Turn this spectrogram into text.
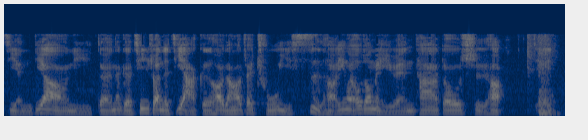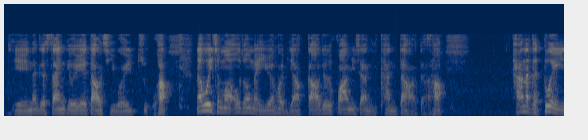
减掉你的那个清算的价格哈，然后再除以四哈，因为欧洲美元它都是哈，呃。以那个三个月到期为主哈，那为什么欧洲美元会比较高？就是画面上你看到的哈，它那个对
